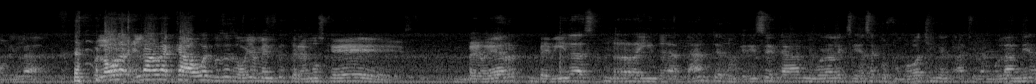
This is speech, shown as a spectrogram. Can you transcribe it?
Abrir la. Pues la hora, es la hora entonces obviamente tenemos que beber bebidas rehidratantes, porque dice acá mi buen Alex que ya se acostumbró a, Chilangolandia,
